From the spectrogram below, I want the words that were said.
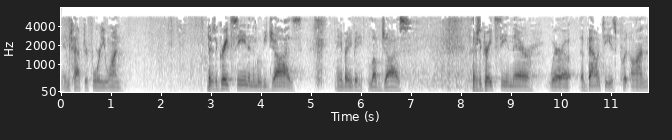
in chapter 41. There's a great scene in the movie Jaws. Anybody love Jaws? There's a great scene there where a, a bounty is put on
